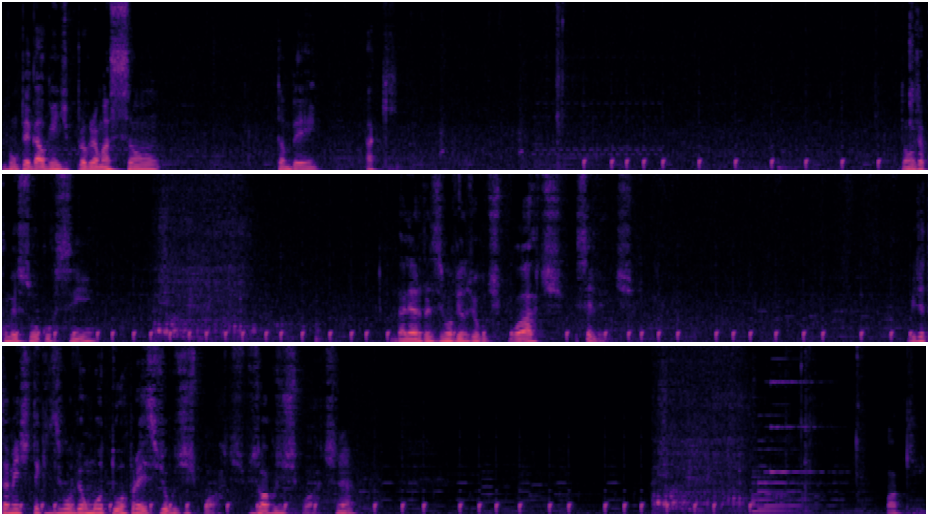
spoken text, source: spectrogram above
E vamos pegar alguém de programação também aqui. Então já começou o cursinho. A galera está desenvolvendo jogo de esporte. Excelente. Imediatamente tem que desenvolver um motor para esse jogo de esporte. Jogos de esporte, né? Ok.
